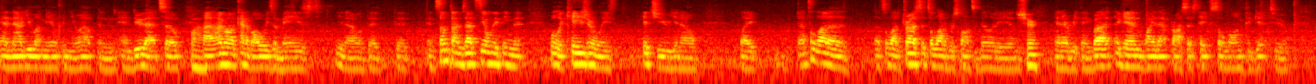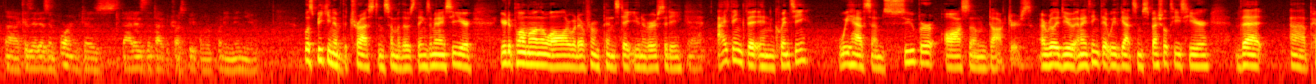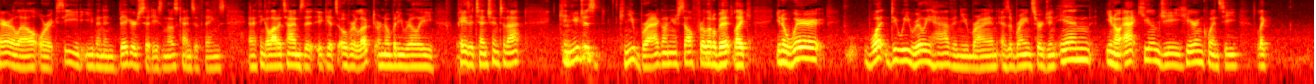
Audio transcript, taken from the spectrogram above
and now you let me open you up and and do that so Wow. uh, i'm all kind of always amazed you know that that and sometimes that's the only thing that will occasionally hit you you know like that's a lot of that's a lot of trust it's a lot of responsibility and Sure. and everything. But again, why that process takes so long to get to, uh, because it is important, because that is the type of trust people are putting in you. Well, speaking of the trust and some of those things, I mean, I see your your diploma on the wall or whatever from Penn State University. know. I think that in Quincy, we have some super awesome doctors. I really do. And I think that we've got some specialties here that uh, parallel or exceed even in bigger cities and those kinds of things. And I think a lot of times it, it gets overlooked or nobody really pays attention to that. Can you just can you brag on yourself for a little bit? Like, you know, where what do we really have in you, Brian, as a brain surgeon in, you know, at QMG here in Quincy? Like,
